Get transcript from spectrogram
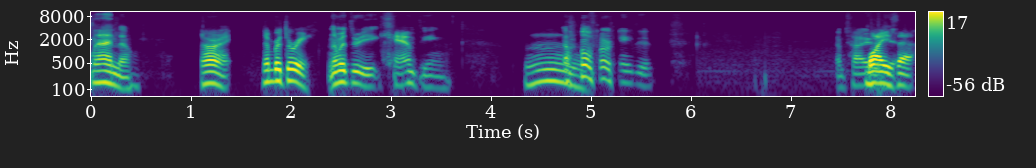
I know. All right, number three. Number three, camping. Mm, Overrated. I'm tired. why is that?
